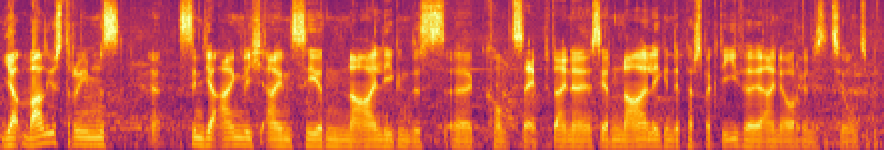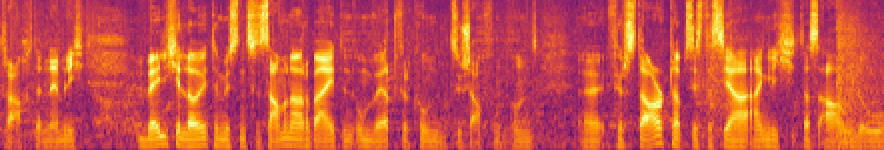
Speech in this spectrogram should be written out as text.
Ja, Value Streams sind ja eigentlich ein sehr naheliegendes äh, Konzept, eine sehr naheliegende Perspektive, eine Organisation zu betrachten, nämlich welche Leute müssen zusammenarbeiten, um Wert für Kunden zu schaffen. Und äh, für Startups ist das ja eigentlich das A und O,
